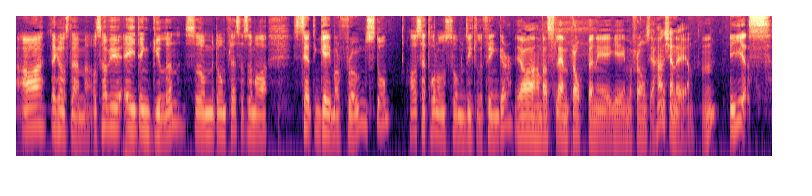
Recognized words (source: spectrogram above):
Ja, det kan stämma. Och så har vi ju Aiden Gillen som de flesta som har sett Game of Thrones då har sett honom som Littlefinger. Ja, han var slemproppen i Game of Thrones. Ja, han kände jag igen. Mm. Yes,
